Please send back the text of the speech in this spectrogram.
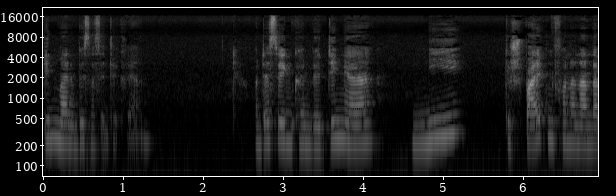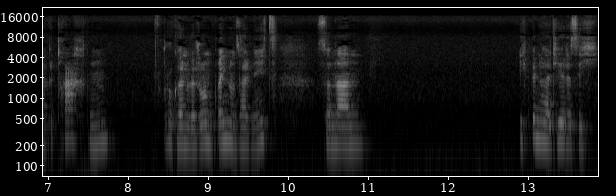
in meinem Business integrieren. Und deswegen können wir Dinge nie gespalten voneinander betrachten. Oder können wir schon, bringt uns halt nichts, sondern ich bin halt hier, dass ich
